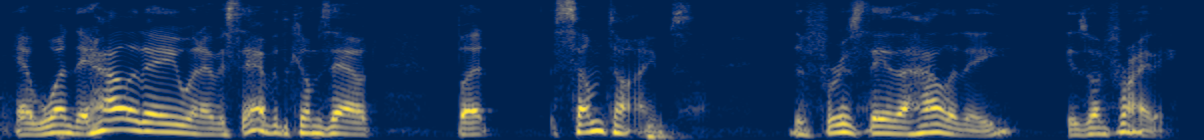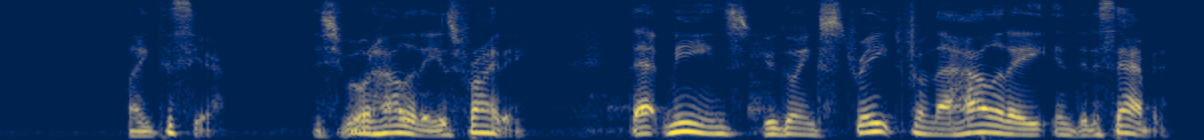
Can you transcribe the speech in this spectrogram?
You have one day holiday whenever Sabbath comes out, but sometimes the first day of the holiday is on Friday, like this year. The Shavuot holiday is Friday. That means you're going straight from the holiday into the Sabbath.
